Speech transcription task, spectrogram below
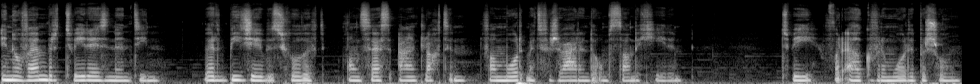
In november 2010 werd BJ beschuldigd van zes aanklachten van moord met verzwarende omstandigheden. Twee voor elke vermoorde persoon.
